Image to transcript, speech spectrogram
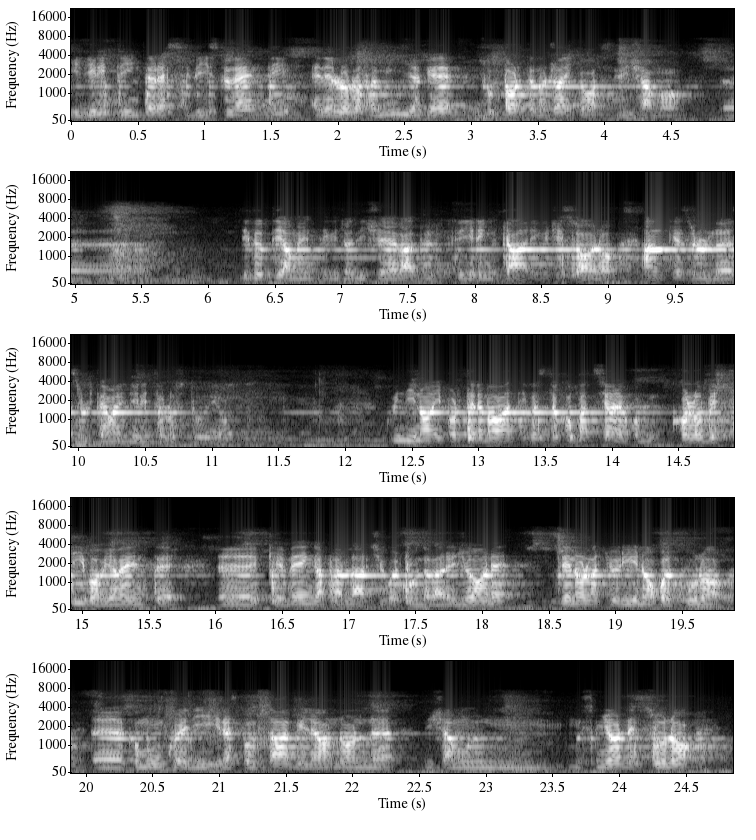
i diritti e interessi degli studenti e delle loro famiglie che supportano già i costi, diciamo, eh, di tutti gli aumenti che già diceva, di tutti i rincari che ci sono, anche sul, sul tema del diritto allo studio. Quindi noi porteremo avanti questa occupazione con, con l'obiettivo ovviamente eh, che venga a parlarci qualcuno della regione, se non la Chiorino qualcuno eh, comunque di responsabile o non diciamo un, un signor nessuno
